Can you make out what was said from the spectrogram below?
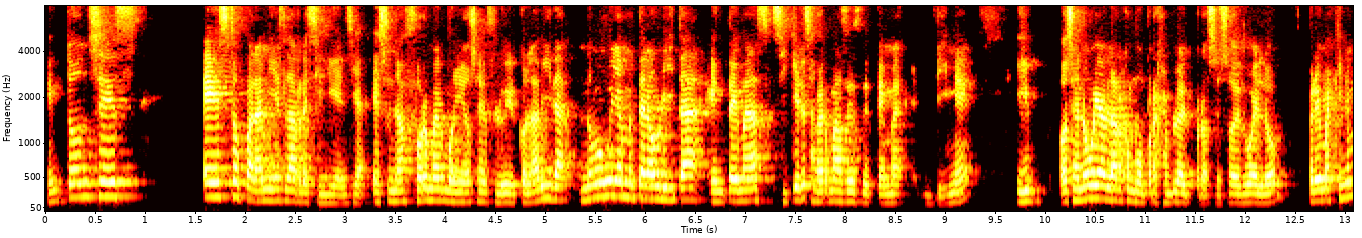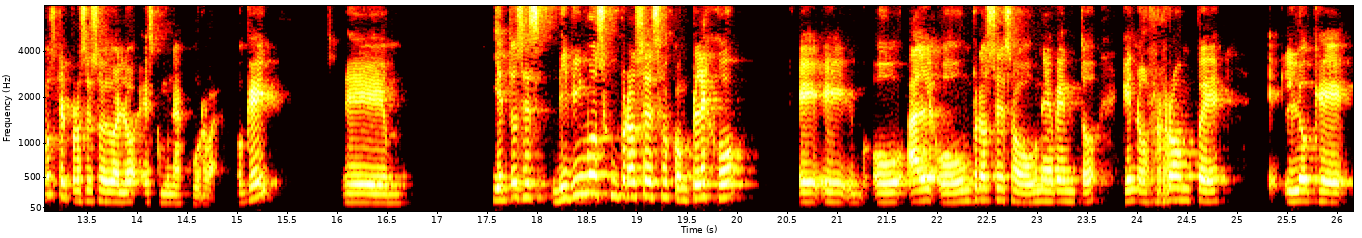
Entonces, esto para mí es la resiliencia, es una forma armoniosa de fluir con la vida. No me voy a meter ahorita en temas, si quieres saber más de este tema, dime. Y, o sea, no voy a hablar como, por ejemplo, del proceso de duelo, pero imaginemos que el proceso de duelo es como una curva, ¿ok? Eh, y entonces vivimos un proceso complejo eh, eh, o, o, un proceso o un evento que nos rompe lo que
